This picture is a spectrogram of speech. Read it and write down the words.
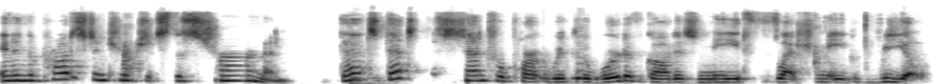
And in the Protestant church, it's the sermon. That's mm-hmm. that's the central part where the Word of God is made flesh, made real.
